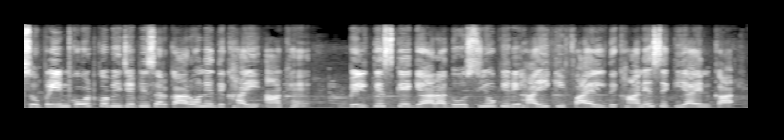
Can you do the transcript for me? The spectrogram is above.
सुप्रीम कोर्ट को बीजेपी सरकारों ने दिखाई आँखें। बिल्किस के 11 दोषियों की रिहाई की फ़ाइल दिखाने से किया इनकार।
